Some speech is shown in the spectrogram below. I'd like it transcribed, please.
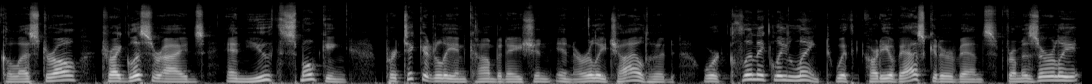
cholesterol, triglycerides, and youth smoking particularly in combination in early childhood, were clinically linked with cardiovascular events from as early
